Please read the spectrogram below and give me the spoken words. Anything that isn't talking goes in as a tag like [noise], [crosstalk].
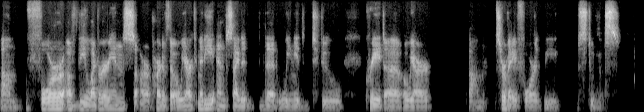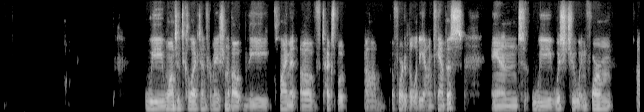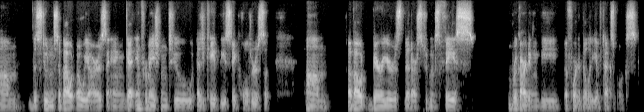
Um, four of the librarians are part of the OER committee and decided that we needed to create a OER um, survey for the students. We wanted to collect information about the climate of textbook um, affordability on campus and we wish to inform um, the students about OERs and get information to educate these stakeholders um, about barriers that our students face regarding the affordability of textbooks.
